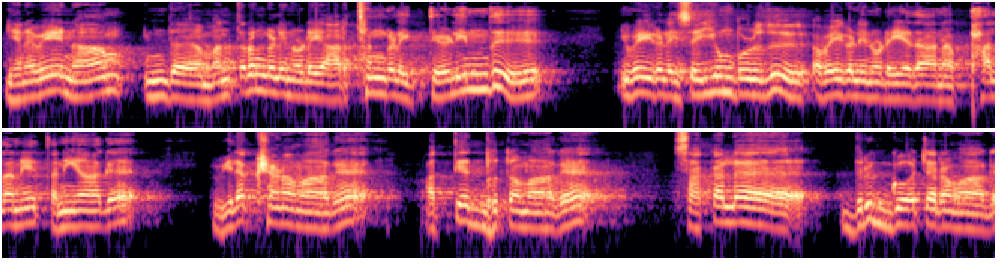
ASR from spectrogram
எனவே நாம் இந்த மந்திரங்களினுடைய அர்த்தங்களை தெளிந்து இவைகளை செய்யும் பொழுது அவைகளினுடையதான பலனே தனியாக விலக்ஷணமாக அத்தியுதமாக சகல திருக்கோச்சரமாக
